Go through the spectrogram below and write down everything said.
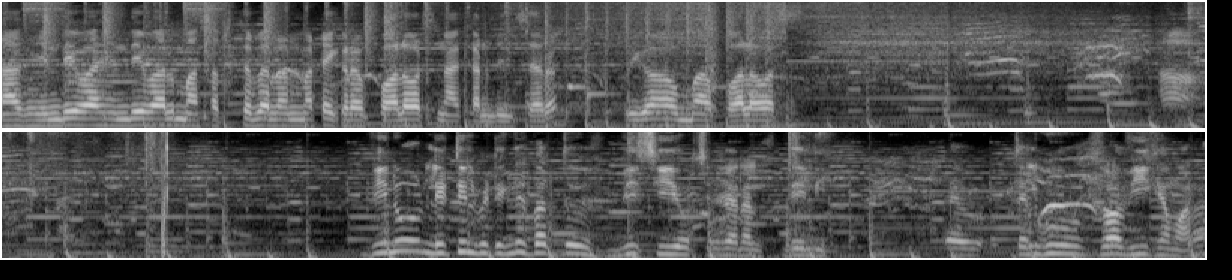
నాకు హిందీ వా హిందీ వాళ్ళు మా సబ్స్క్రైబర్లు అనమాట ఇక్కడ ఫాలోవర్స్ నాకు కనిపించారు ఇక మా followers we know little bit English, but uh, we see your channel daily. Uh, Telugu थोड़ा weak है हमारा,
